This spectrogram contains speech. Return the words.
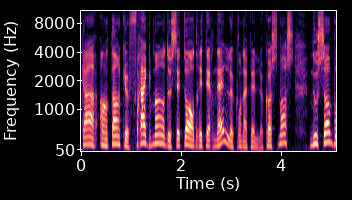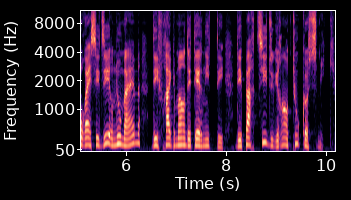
car en tant que fragment de cet ordre éternel qu'on appelle le cosmos, nous sommes pour ainsi dire nous-mêmes des fragments d'éternité, des parties du grand tout cosmique.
